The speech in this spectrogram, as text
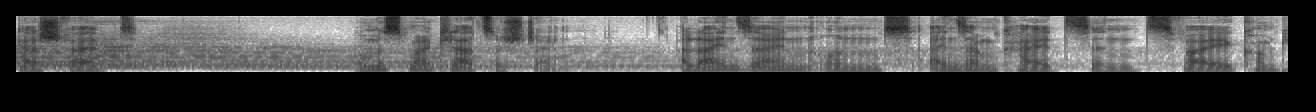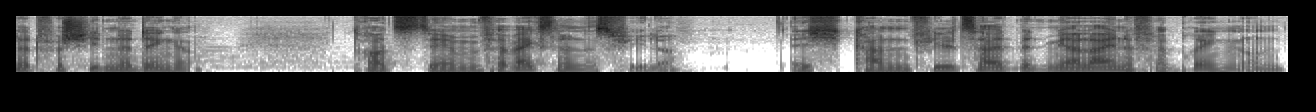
Er schreibt, um es mal klarzustellen, Alleinsein und Einsamkeit sind zwei komplett verschiedene Dinge. Trotzdem verwechseln es viele. Ich kann viel Zeit mit mir alleine verbringen und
